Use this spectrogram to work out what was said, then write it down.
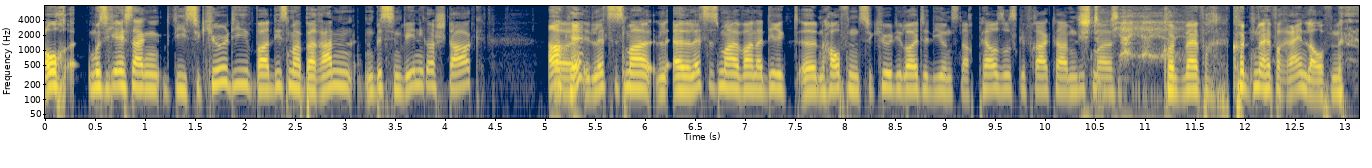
Auch, muss ich ehrlich sagen, die Security war diesmal bei RAN ein bisschen weniger stark. Okay. Äh, letztes, Mal, äh, letztes Mal waren da direkt äh, ein Haufen Security-Leute, die uns nach Persus gefragt haben. Diesmal ja, ja, konnten, wir einfach, konnten wir einfach reinlaufen.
